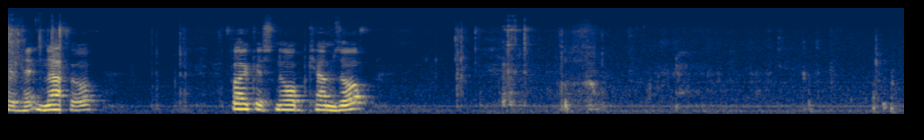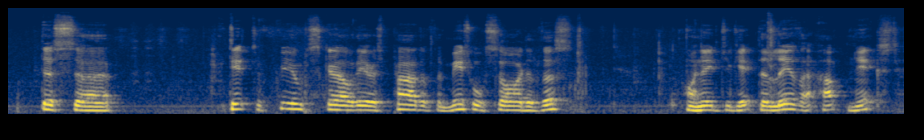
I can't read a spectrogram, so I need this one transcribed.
Have that nut off. Focus knob comes off. This uh, depth of field scale there is part of the metal side of this. I need to get the leather up next.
